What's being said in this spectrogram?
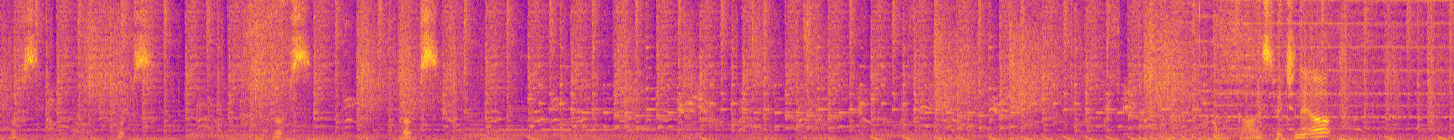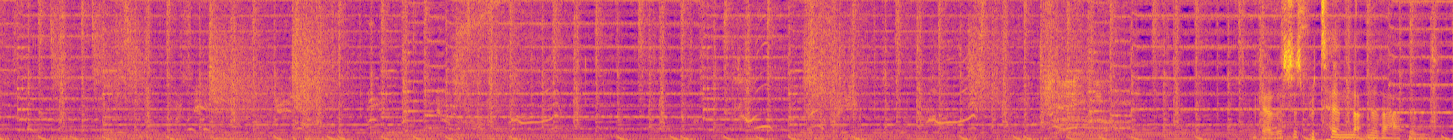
Whoops. Whoops. Whoops. Whoops. Oh my god, they're switching it up. Let's just pretend that never happened.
